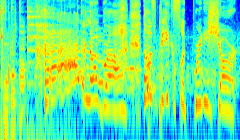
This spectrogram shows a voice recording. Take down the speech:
I don't know, brah. Those beaks look pretty sharp.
